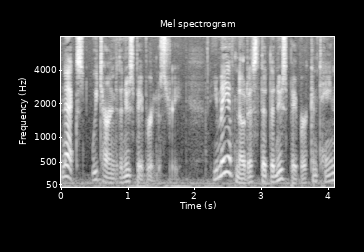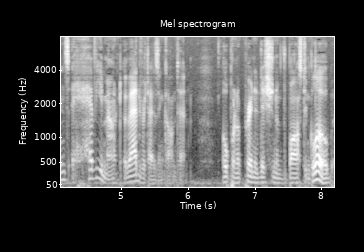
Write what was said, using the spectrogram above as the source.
Next, we turn to the newspaper industry. You may have noticed that the newspaper contains a heavy amount of advertising content open a print edition of the Boston Globe,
